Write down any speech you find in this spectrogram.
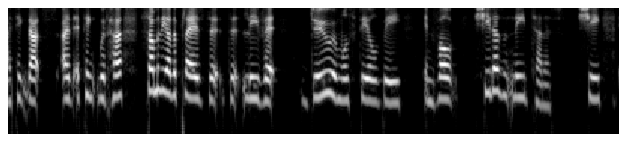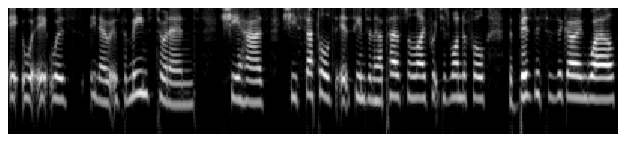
I think that's. I, think with her, some of the other players that that leave it do and will still be involved. She doesn't need tennis. She it it was you know it was the means to an end. She has she's settled. It seems in her personal life, which is wonderful. The businesses are going well.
